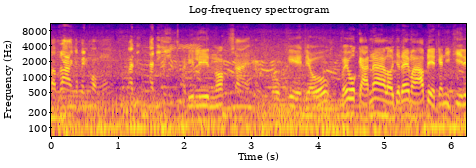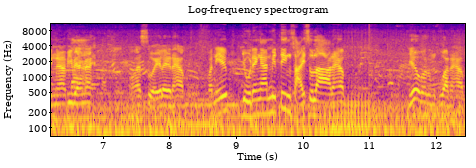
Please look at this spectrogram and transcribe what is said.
ปั๊มล่างจะเป็นของอดิอดิลีอะดรีลีนเนาะใช่ครับโอเค เดี๋ยวไว้โอกาสหน้าเราจะได้มาอัปเดตกันอีกทีนึงนะพี่แบงค์นะได้ครับว่าสวยเลยนะครับ วันนี้อยู่ในงานมิทติ้งสายสุรานะครับ เยอะพอสมควรนะครับ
